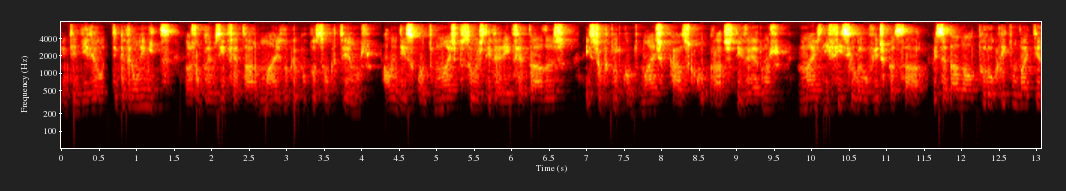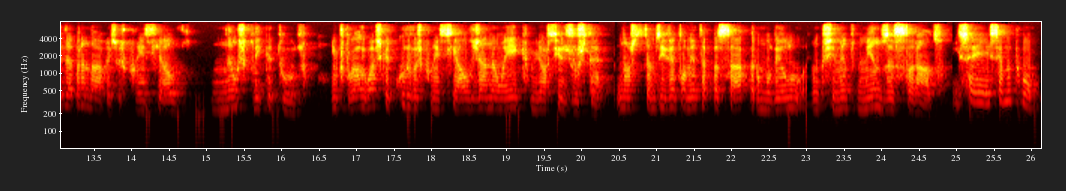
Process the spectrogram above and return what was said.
entendível, tem que haver um limite. Nós não podemos infectar mais do que a população que temos. Além disso, quanto mais pessoas estiverem infectadas, e sobretudo quanto mais casos recuperados tivermos, mais difícil é o vírus passar. Por isso, a dada altura, o ritmo vai ter de abrandar. Isso, o exponencial não explica tudo. Em Portugal, eu acho que a curva exponencial já não é a que melhor se ajusta. Nós estamos eventualmente a passar para um modelo de um crescimento menos acelerado. Isso é, isso é muito bom.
